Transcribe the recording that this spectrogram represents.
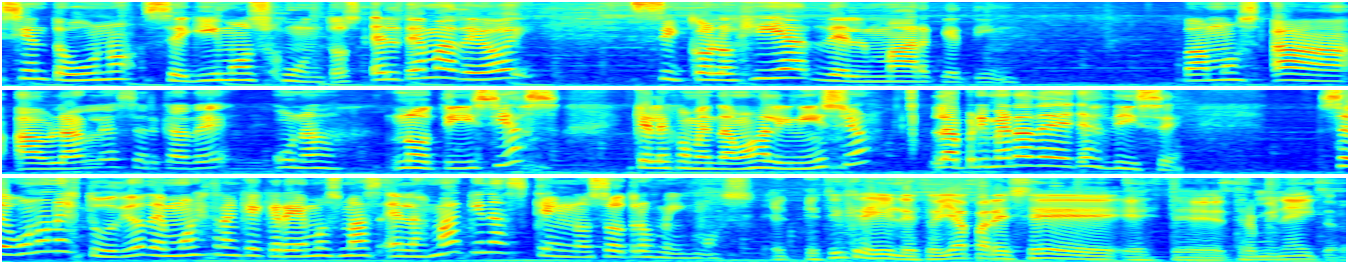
101, seguimos juntos. El tema de hoy, psicología del marketing. Vamos a hablarle acerca de unas noticias que les comentamos al inicio. La primera de ellas dice, según un estudio, demuestran que creemos más en las máquinas que en nosotros mismos. Esto es increíble, esto ya parece este, Terminator.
